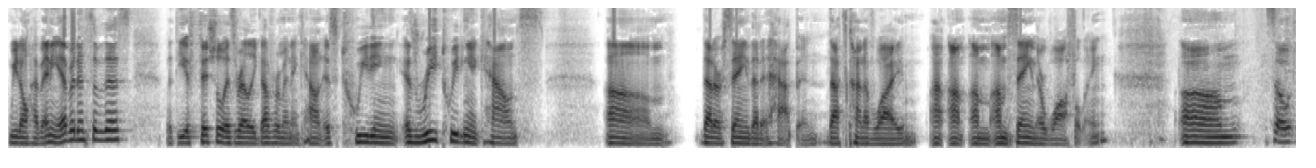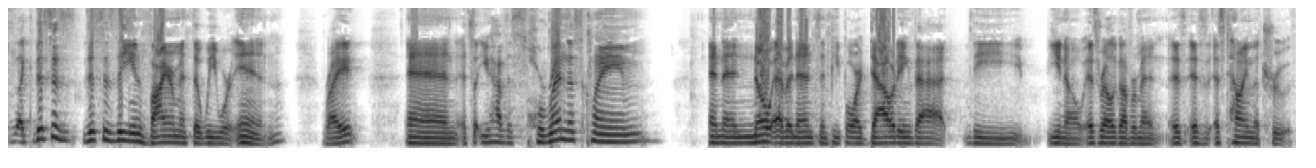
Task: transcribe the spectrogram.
we don't have any evidence of this, but the official Israeli government account is tweeting, is retweeting accounts, um, that are saying that it happened. That's kind of why I'm, I'm, I'm saying they're waffling. Um, so like this is, this is the environment that we were in, right? And it's like you have this horrendous claim and then no evidence and people are doubting that the, you know, Israeli government is, is, is telling the truth.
